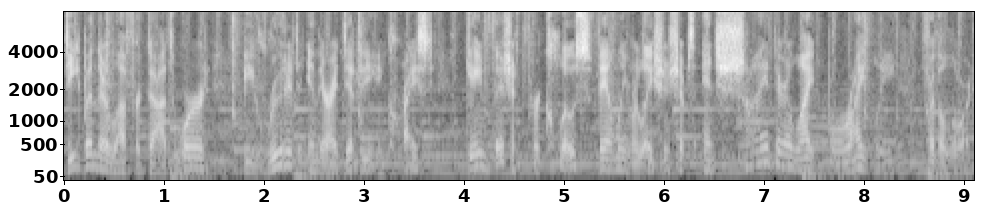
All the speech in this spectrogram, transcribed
deepen their love for God's Word, be rooted in their identity in Christ, gain vision for close family relationships, and shine their light brightly for the Lord.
